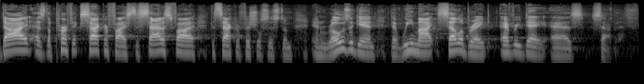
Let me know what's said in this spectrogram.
died as the perfect sacrifice to satisfy the sacrificial system and rose again that we might celebrate every day as Sabbath.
